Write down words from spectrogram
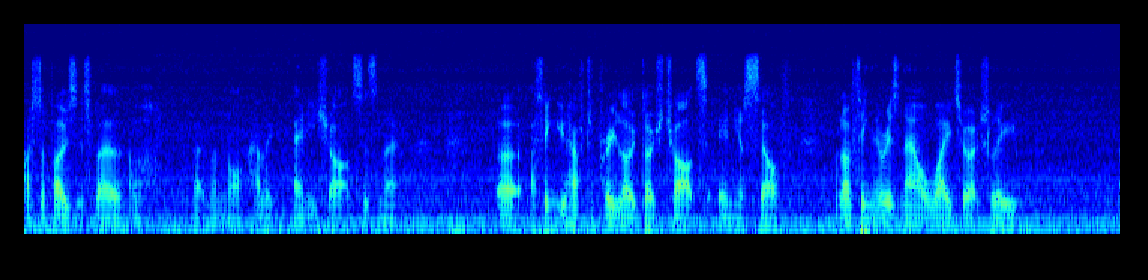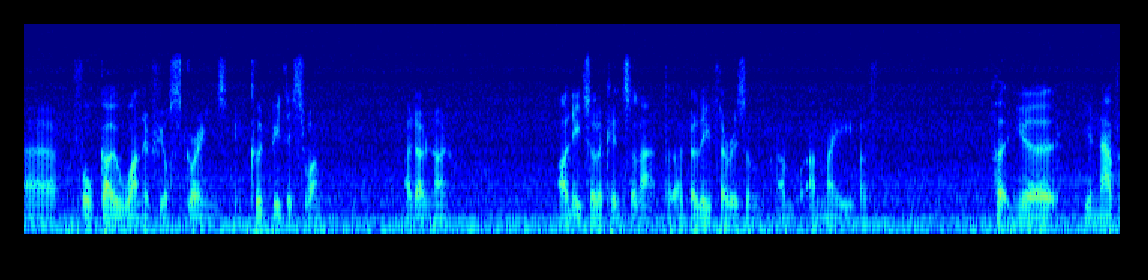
I suppose it's better, oh, better than not having any charts, isn't it? I think you have to preload those charts in yourself. But I think there is now a way to actually uh, forego one of your screens. It could be this one. I don't know. I need to look into that, but I believe there is a, a, a way of putting your your nav.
